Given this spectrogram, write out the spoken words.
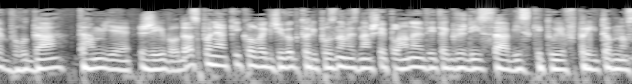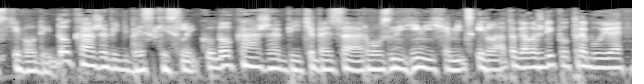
je voda, tam je život. Aspoň akýkoľvek život, ktorý poznáme z našej planéty, tak vždy sa vyskytuje v prítomnosti vody. Dokáže byť bez kyslíku, dokáže byť bez rôznych iných chemických látok, ale vždy potrebuje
